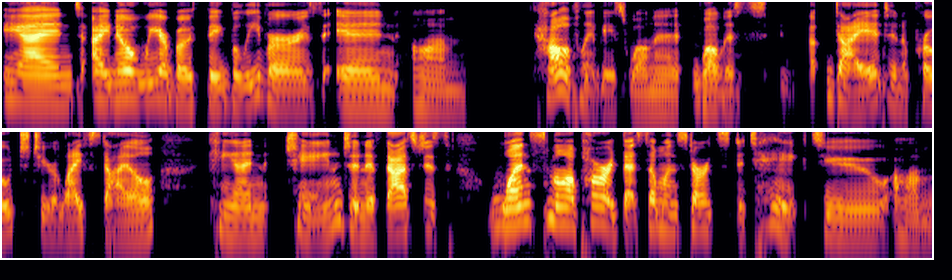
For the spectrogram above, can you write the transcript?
And I know we are both big believers in um, how a plant based wellness wellness uh, diet and approach to your lifestyle can change, and if that's just one small part that someone starts to take to um,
